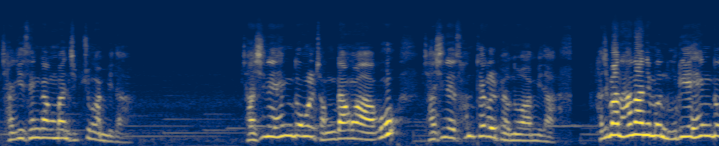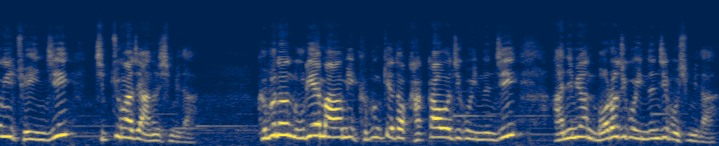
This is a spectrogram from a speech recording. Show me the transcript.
자기 생각만 집중합니다. 자신의 행동을 정당화하고 자신의 선택을 변호합니다. 하지만 하나님은 우리의 행동이 죄인지 집중하지 않으십니다. 그분은 우리의 마음이 그분께 더 가까워지고 있는지 아니면 멀어지고 있는지 보십니다.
